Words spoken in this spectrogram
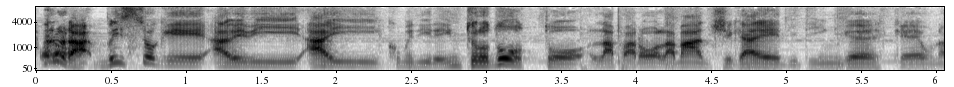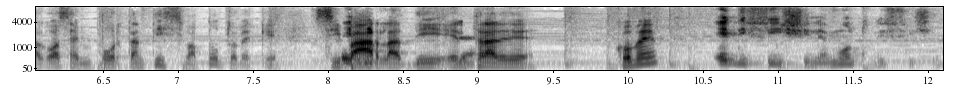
Però... Allora, visto che avevi, hai, come dire, introdotto la parola magica editing, che è una cosa importantissima, appunto perché si è parla di entrare... Come? È difficile, molto difficile.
